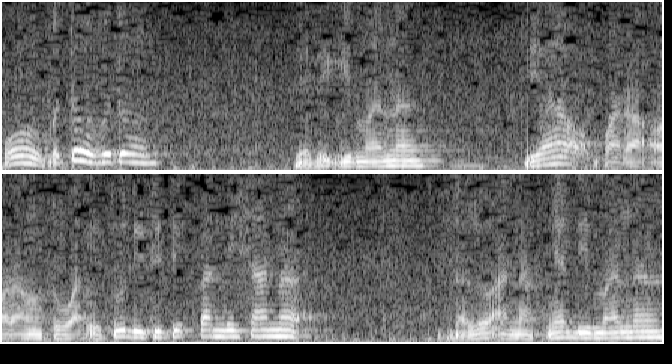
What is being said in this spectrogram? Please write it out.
Oh betul betul. Jadi gimana? Ya para orang tua itu dititipkan di sana. Lalu anaknya di mana?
